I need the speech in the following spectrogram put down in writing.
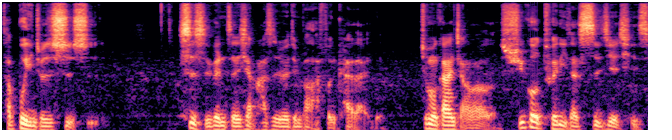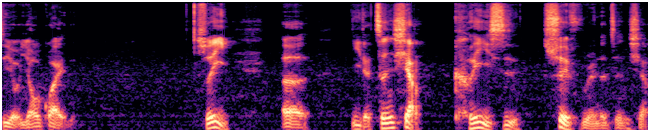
它不一定就是事实。事实跟真相还是有点把它分开来的。就我们刚才讲到的，虚构推理在世界其实是有妖怪的，所以呃，你的真相可以是说服人的真相，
